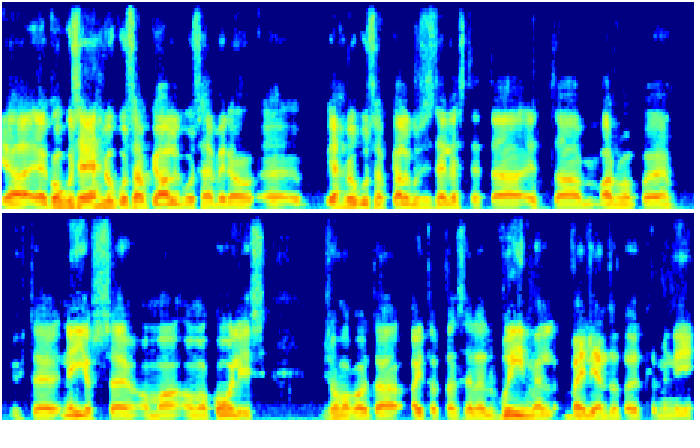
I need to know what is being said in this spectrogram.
ja, ja kogu see jah, lugu saabki alguse või no äh, jah, lugu saabki alguse sellest, et ta, et ta äh, ühte neiusse oma, oma koolis, mis omakorda aitab tal sellel võimel väljenduda, ütleme nii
